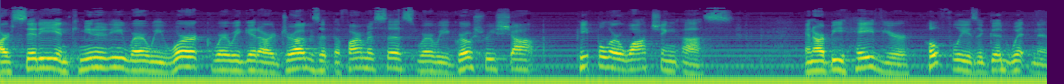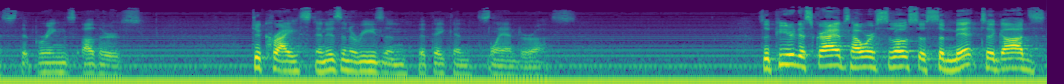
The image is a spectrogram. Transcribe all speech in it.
our city and community where we work, where we get our drugs at the pharmacist, where we grocery shop. People are watching us. And our behavior, hopefully, is a good witness that brings others to Christ and isn't a reason that they can slander us. So, Peter describes how we're supposed to submit to God's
